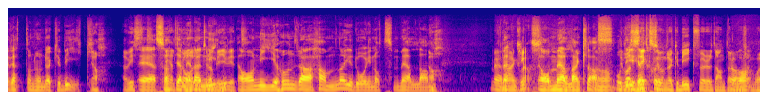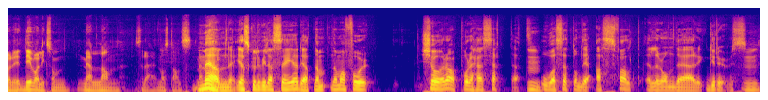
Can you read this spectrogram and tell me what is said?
1300 kubik. ja, ja visst. Eh, det så är att helt jag galet menar, det ni, ja, 900 hamnar ju då i något mellan, Ja. Mellanklass. ja, mellanklass. Ja, Och det var sjukt. 600 kubik för ett antal Ja. år sedan. Var det, det var liksom mellan sådär någonstans. Men jag skulle vilja säga det att när, när man får köra på det här sättet, Mm. oavsett om det är asfalt eller om det är grus, Mm.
